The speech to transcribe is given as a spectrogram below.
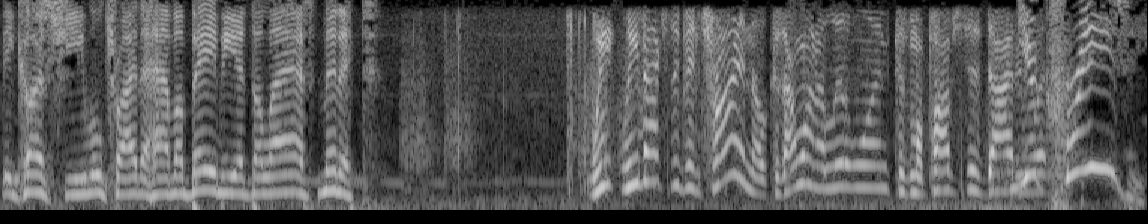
Because she will try to have a baby at the last minute. We, we've actually been trying, though, because I want a little one, because my pops just died. You're crazy.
